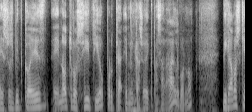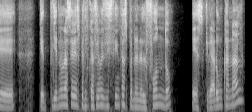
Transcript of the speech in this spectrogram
esos bitcoins en otro sitio, porque en el caso de que pasara algo, ¿no? Digamos que, que tiene una serie de especificaciones distintas, pero en el fondo es crear un canal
